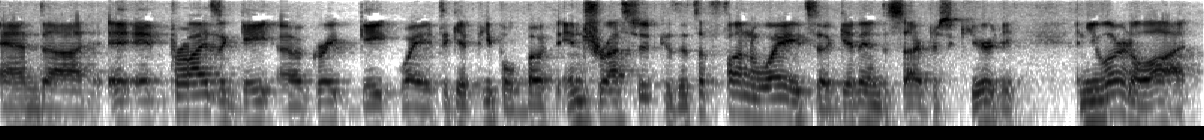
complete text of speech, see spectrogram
and uh, it, it, provides a gate a great gateway to get people both interested because it's a fun way to get into cybersecurity, and you learn a lot.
